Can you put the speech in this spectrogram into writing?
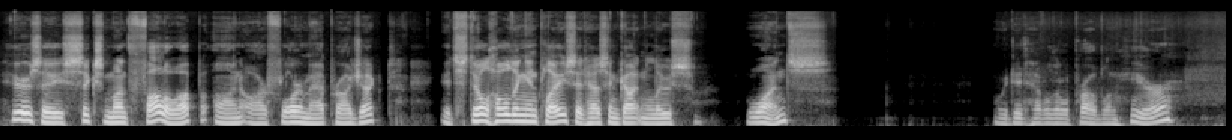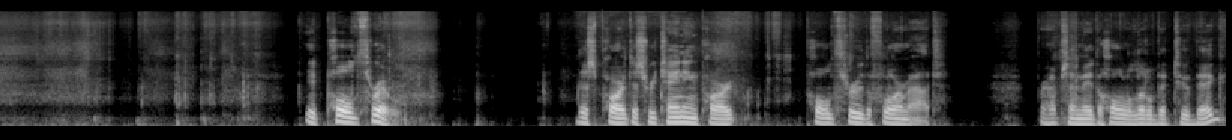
Here's a six-month follow-up on our floor mat project. It's still holding in place. It hasn't gotten loose once. We did have a little problem here. It pulled through. This part, this retaining part, pulled through the floor mat. Perhaps I made the hole a little bit too big.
